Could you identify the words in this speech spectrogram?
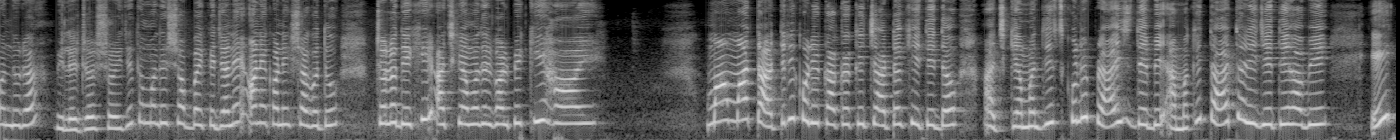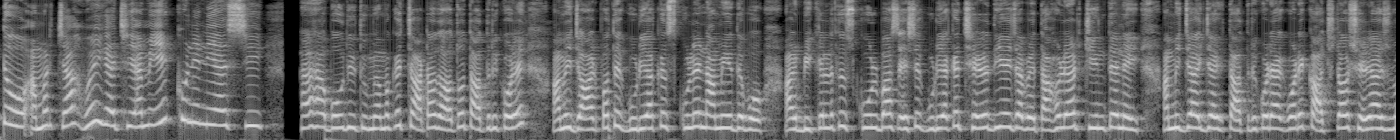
বন্ধুরা ভিলেজার স্টোরিতে তোমাদের সবাইকে জানাই অনেক অনেক স্বাগত। চলো দেখি আজকে আমাদের গল্পে কি হয়। মা মা, তাড়াতাড়ি করে কাকাকে চাটা খেতে দাও। আজকে আমাদের স্কুলে প্রাইজ দেবে, আমাকে তাড়াতাড়ি যেতে হবে। এই তো, আমার চা হয়ে গেছে, আমি এক্ষুনি নিয়ে আসছি। হ্যাঁ হ্যাঁ বৌদি, তুমি আমাকে চাটা দাও তো তাড়াতাড়ি করে। আমি যাওয়ার পথে গুড়িয়াকে স্কুলে নামিয়ে দেবো। আর বিকেলে তো স্কুল বাস এসে গুড়িয়াকে ছেড়ে দিয়ে যাবে, তাহলে আর চিনতে নেই। আমি যাই যাই, তাড়াতাড়ি করে একবারে কাজটাও সেরে আসব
